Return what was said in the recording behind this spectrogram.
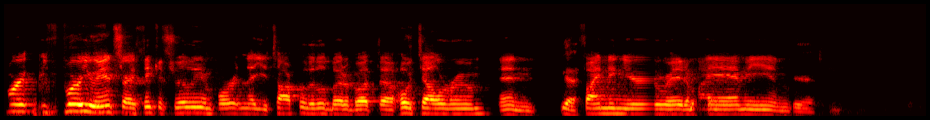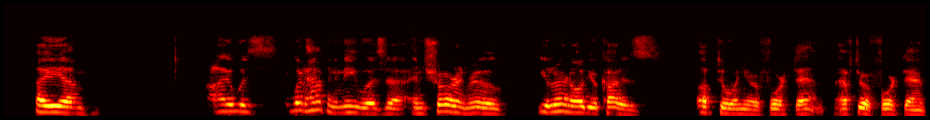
before, before you answer, I think it's really important that you talk a little bit about the hotel room and yeah. finding your way to Miami and yeah. I um, I was what happened to me was uh, in Shorin-ryu, you learn all your katas up to when you're a fourth dan. After a fourth dan,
